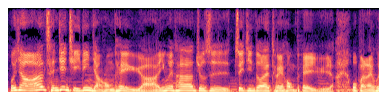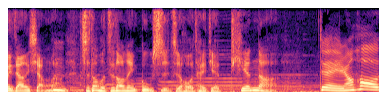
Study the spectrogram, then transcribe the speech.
我想啊，陈建奇一定讲洪佩瑜啊，因为他就是最近都在。推红配鱼啊，我本来会这样想嘛，直到我知道那个故事之后，才觉得天哪，对，然后。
